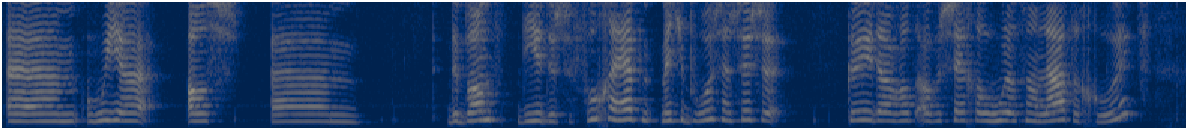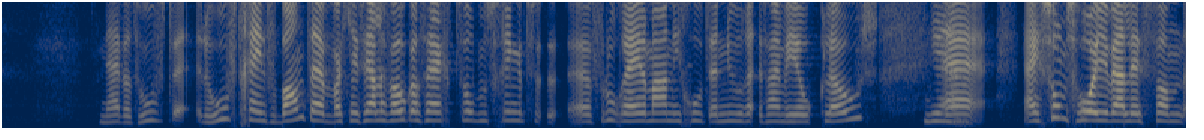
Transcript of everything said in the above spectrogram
ehm, hoe je als ehm, de band die je dus vroeger hebt met je broers en zussen, kun je daar wat over zeggen hoe dat dan later groeit? Nee, dat hoeft, er hoeft geen verband te hebben. Wat jij zelf ook al zegt, soms ging het eh, vroeger helemaal niet goed en nu zijn we heel close. Ja. Eh, ja, soms hoor je wel eens van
